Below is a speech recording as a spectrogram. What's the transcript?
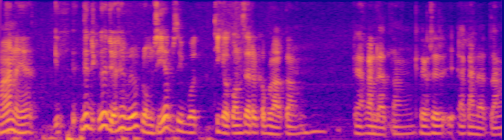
mana ya? Itu juga juga sebenarnya belum siap sih buat tiga konser ke belakang yang akan datang. Yang akan datang.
